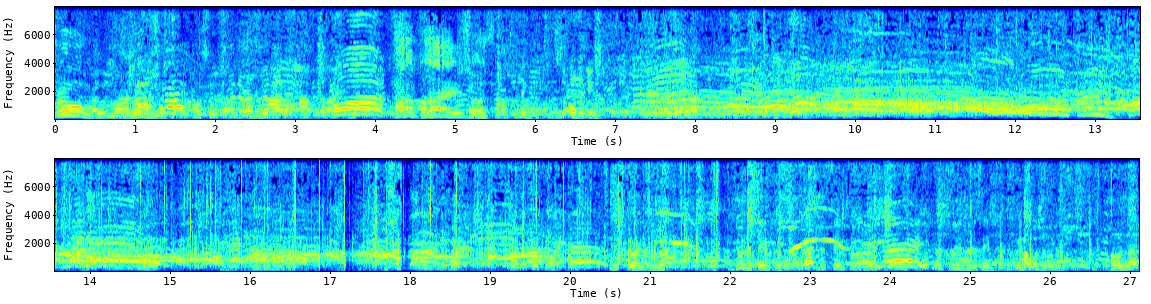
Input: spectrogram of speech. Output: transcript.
Bro! I was so glad. Support! Half line! The other games there. Just like that. That is in the back. That's okay. That's me scoring a try. Do the same thing. I want to see the same celebration. Please do the same thing. Wait, how was it? How was that?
